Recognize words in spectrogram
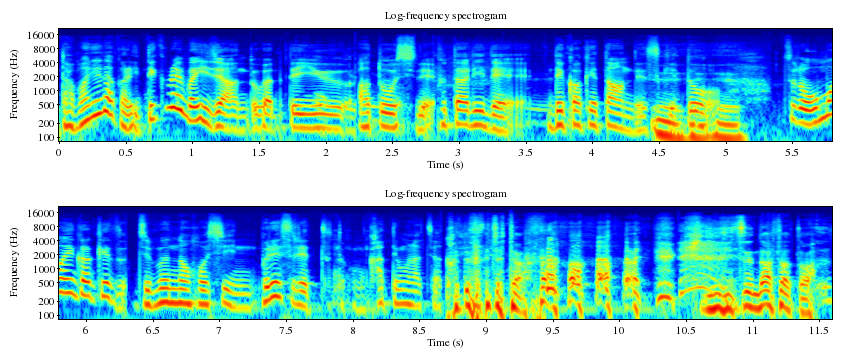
たまにだから行ってくればいいじゃんとかっていう後押しで2人で出かけたんですけど、ええええちょっと思いがけず自分の欲しいブレスレットとかも買ってもらっちゃって買ってもらっちゃった。吉日になったと。そう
